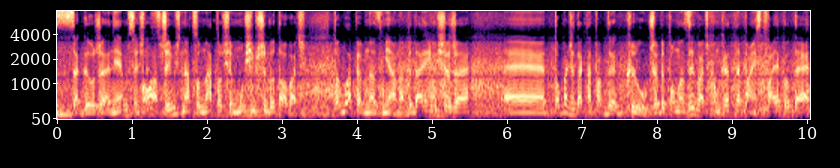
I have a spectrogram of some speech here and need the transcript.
zagrożeniem, w sensie O. z czymś, na co NATO się musi przygotować. To była pewna zmiana. Wydaje mi się, że E, to będzie tak naprawdę clue, żeby ponazywać konkretne państwa jako te,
